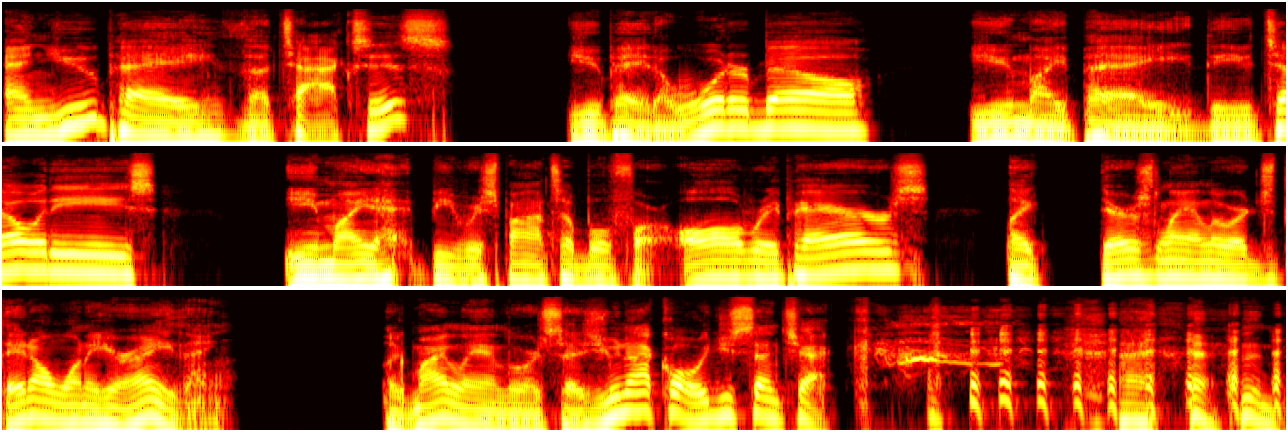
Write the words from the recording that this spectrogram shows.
and you pay the taxes, you pay the water bill, you might pay the utilities, you might be responsible for all repairs. Like there's landlords, they don't want to hear anything. Like my landlord says, you not call, you send check. and,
